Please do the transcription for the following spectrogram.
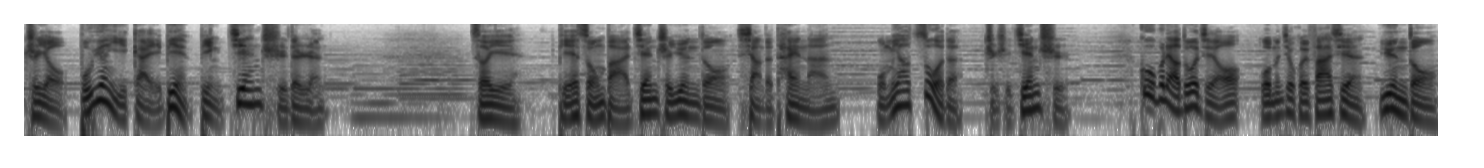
只有不愿意改变并坚持的人。”所以，别总把坚持运动想得太难。我们要做的只是坚持。过不了多久，我们就会发现，运动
